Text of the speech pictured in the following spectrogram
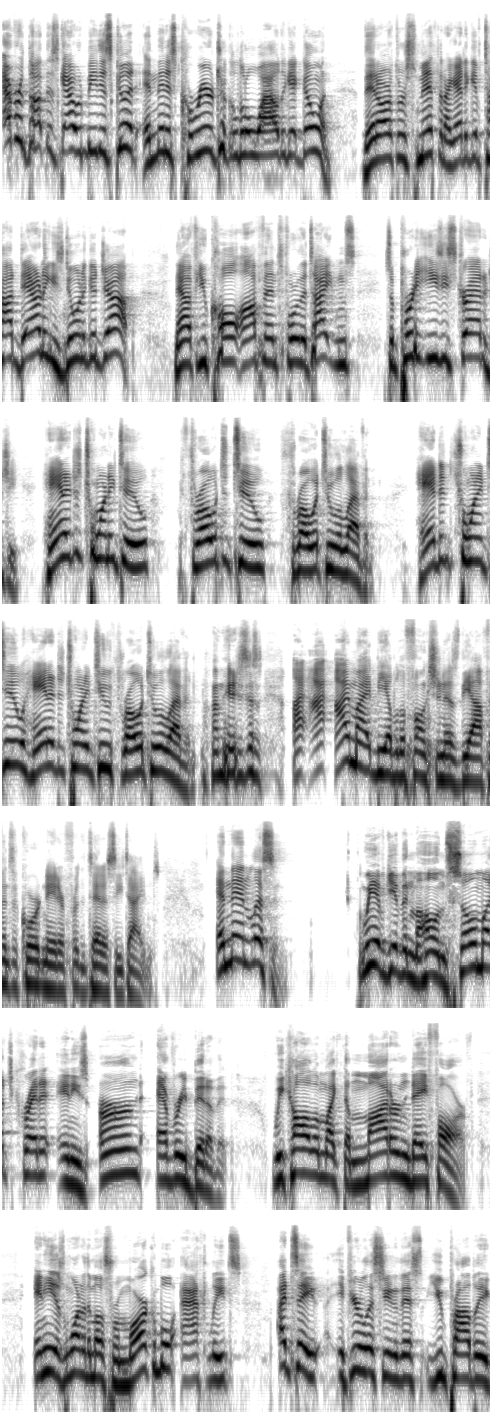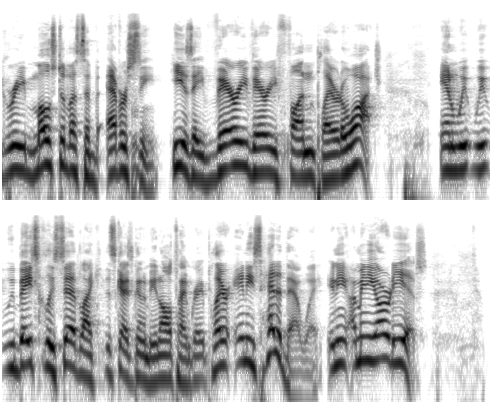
ever thought this guy would be this good. And then his career took a little while to get going. Then Arthur Smith, and I got to give Todd Downing, he's doing a good job. Now, if you call offense for the Titans, it's a pretty easy strategy. Hand it to 22, throw it to 2, throw it to 11. Hand it to 22, hand it to 22, throw it to 11. I mean, it's just, I, I, I might be able to function as the offensive coordinator for the Tennessee Titans. And then listen, we have given Mahomes so much credit and he's earned every bit of it. We call him like the modern day Favre. And he is one of the most remarkable athletes. I'd say if you're listening to this, you probably agree most of us have ever seen. He is a very, very fun player to watch. And we, we, we basically said, like, this guy's going to be an all time great player. And he's headed that way. And he, I mean, he already is.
